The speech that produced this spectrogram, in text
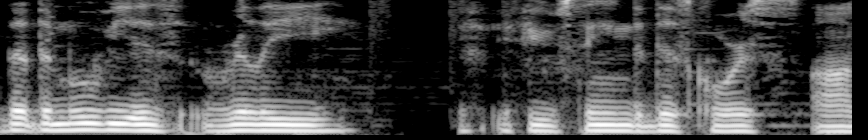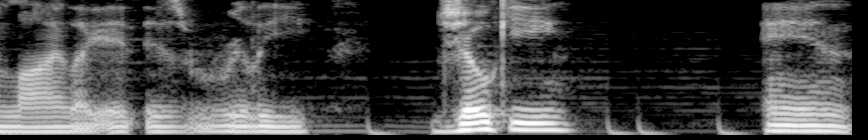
the the movie is really, if, if you've seen the discourse online, like it is really jokey, and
